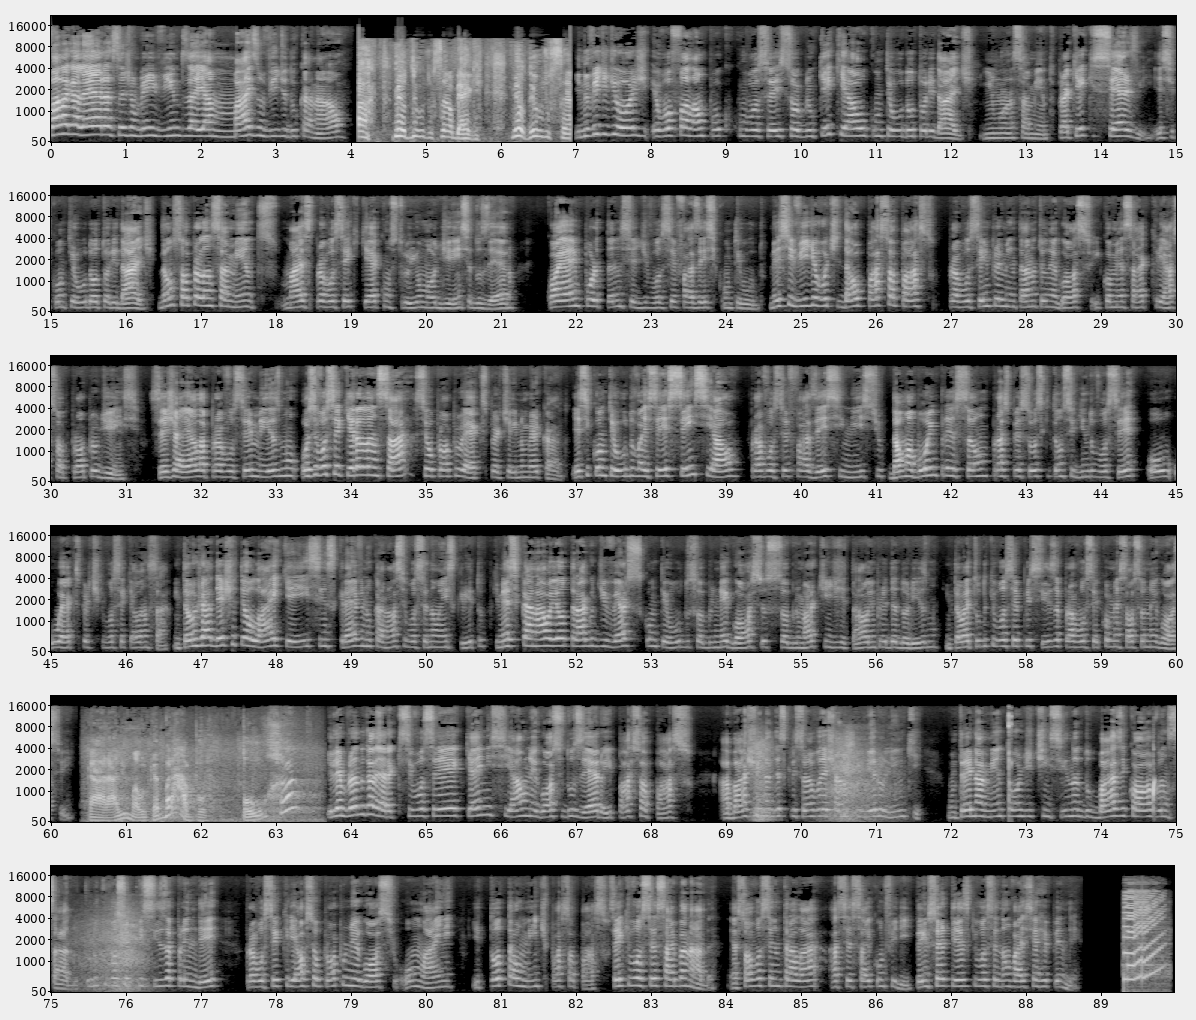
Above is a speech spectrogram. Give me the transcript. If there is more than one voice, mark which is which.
Speaker 1: Fala galera, sejam bem-vindos aí a mais um vídeo do canal.
Speaker 2: Ah, meu Deus do céu, Berg, meu Deus do céu.
Speaker 1: E no vídeo de hoje eu vou falar um pouco com vocês sobre o que, que é o conteúdo autoridade em um lançamento. Para que, que serve esse conteúdo autoridade? Não só para lançamentos, mas para você que quer construir uma audiência do zero. Qual é a importância de você fazer esse conteúdo? Nesse vídeo eu vou te dar o passo a passo para você implementar no teu negócio e começar a criar sua própria audiência. Seja ela para você mesmo ou se você queira lançar seu próprio expert aí no mercado. Esse conteúdo vai ser essencial para você fazer esse início, dar uma boa impressão para as pessoas que estão seguindo você ou o expert que você quer lançar. Então já deixa o teu like aí, se inscreve no canal se você não é inscrito, que nesse canal eu trago diversos conteúdos sobre negócios, sobre marketing digital, empreendedorismo. Então é tudo que você precisa para você começar o seu negócio aí.
Speaker 2: Caralho, o maluco é brabo. Porra!
Speaker 1: E lembrando, galera, que se você quer iniciar um negócio do zero e passo a passo, Abaixo aí na descrição eu vou deixar no primeiro link um treinamento onde te ensina do básico ao avançado. Tudo que você precisa aprender para você criar o seu próprio negócio online e totalmente passo a passo, sem que você saiba nada. É só você entrar lá, acessar e conferir. Tenho certeza que você não vai se arrepender.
